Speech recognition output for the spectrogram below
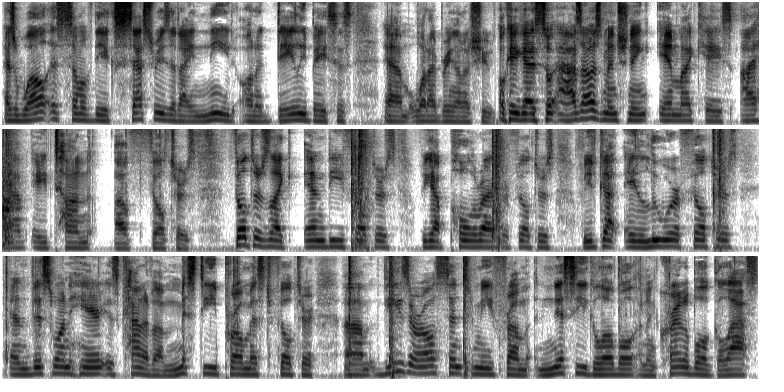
as well as some of the accessories that I need on a daily basis, um, what I bring on a shoot. Okay guys, so as I was mentioning in my case, I have a ton of filters. Filters like ND filters, we got polarizer filters, we've got Allure filters, and this one here is kind of a misty pro mist filter. Um, these are all sent to me from NiSi Global, an incredible glass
